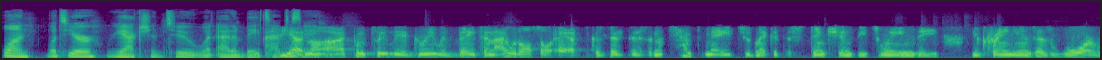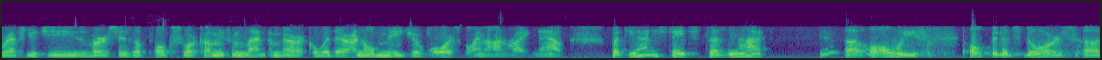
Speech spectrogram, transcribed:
Juan, what's your reaction to what Adam Bates had to yeah, say? Yeah, no, I completely agree with Bates, and I would also add because there, there's an attempt made to make a distinction between the Ukrainians as war refugees versus the folks who are coming from Latin America, where there are no major wars going on right now. But the United States does not uh, always open its doors uh,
